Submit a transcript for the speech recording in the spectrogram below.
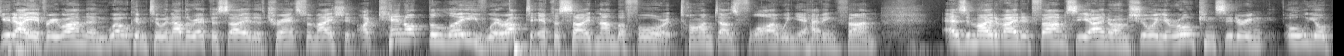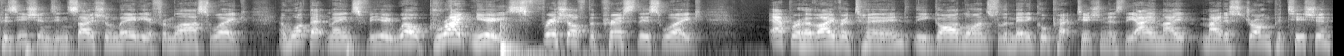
G'day everyone and welcome to another episode of Transformation. I cannot believe we're up to episode number four. Time does fly when you're having fun. As a motivated pharmacy owner, I'm sure you're all considering all your positions in social media from last week and what that means for you. Well, great news, fresh off the press this week. AHPRA have overturned the guidelines for the medical practitioners. The AMA made a strong petition.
